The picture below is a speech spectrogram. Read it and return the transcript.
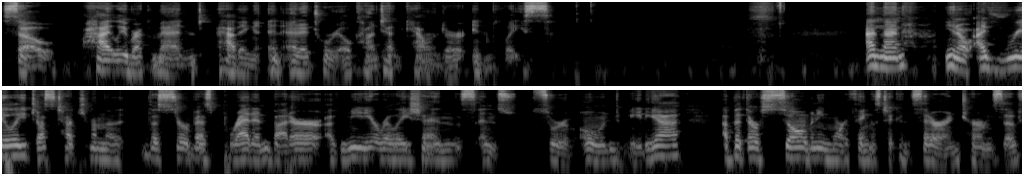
So highly recommend having an editorial content calendar in place. And then, you know, I've really just touched on the the service bread and butter of media relations and sort of owned media. Uh, but there are so many more things to consider in terms of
